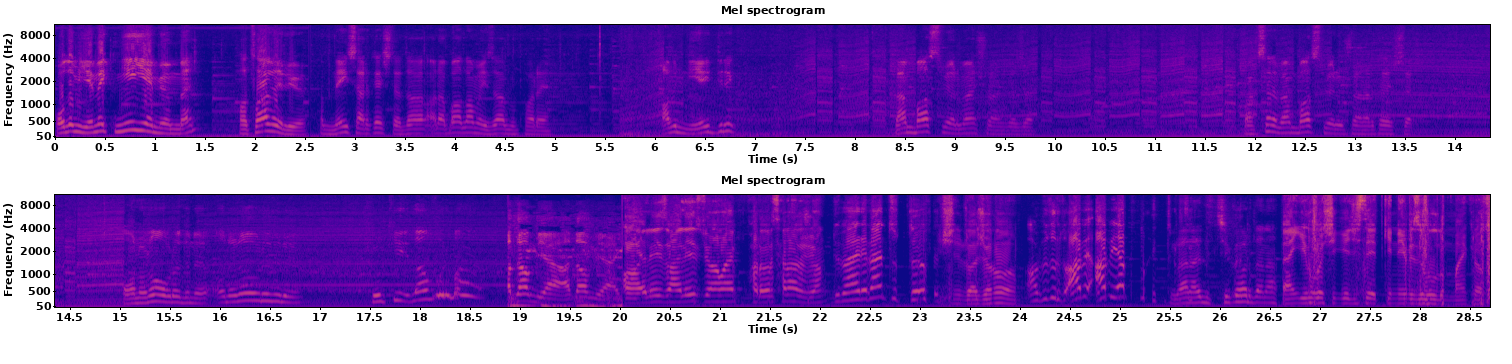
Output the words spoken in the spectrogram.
Oğlum yemek niye yiyemiyorum ben? Hata veriyor. Abi neyse arkadaşlar daha araba alamayız abi bu paraya. Abi niye direkt Ben basmıyorum ben şu an gaza. Baksana ben basmıyorum şu an arkadaşlar. Onunu avradını, onunu avradını. Çok iyi lan vurma. Aileyiz aileyiz diyorsun ama hep paraları sen harcıyorsun. Dümeri ben tuttum. İşin raconu o. Abi dur abi abi yapma. Lan hadi çık oradan ha. Ben yılbaşı gecesi etkinliğimizi buldum Minecraft.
